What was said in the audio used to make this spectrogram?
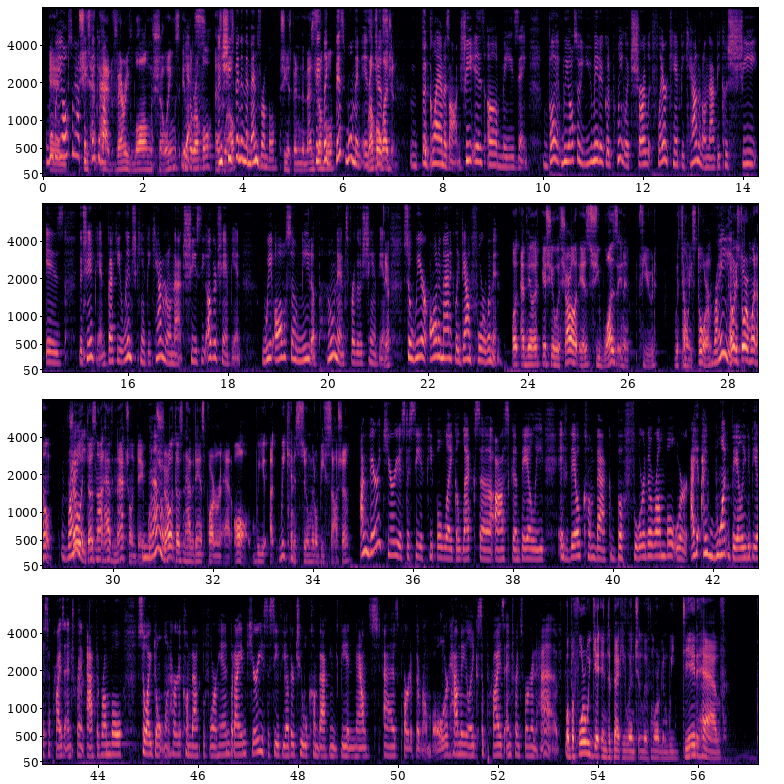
well, we also have to she's think had very long showings in Yes. the Rumble, as and she's well. been in the men's Rumble. She has been in the men's See, Rumble. like this woman is Rumble just legend. The glamazon. She is amazing. But we also, you made a good point, which Charlotte Flair can't be counted on that because she is the champion. Becky Lynch can't be counted on that. She's the other champion. We also need opponents for those champions. Yeah. So we are automatically down four women. Well, and the issue with Charlotte is she was in a feud with Toni Storm. Right. Toni Storm went home. Right. Charlotte does not have a match on day one. No. Charlotte doesn't have a dance partner at all. We uh, we can assume it'll be Sasha. I'm very curious to see if people like Alexa, Asuka, Bayley, if they'll come back before the Rumble, or I, I want Bayley to be a surprise entrant at the Rumble, so I don't want her to come back beforehand. But I am curious to see if the other two will come back and be announced as part of the Rumble, or how many like surprise entrants we're gonna have. Well, before we get into Becky Lynch and Liv Morgan, we did have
